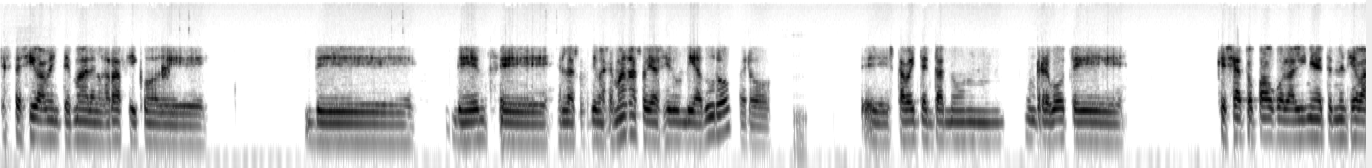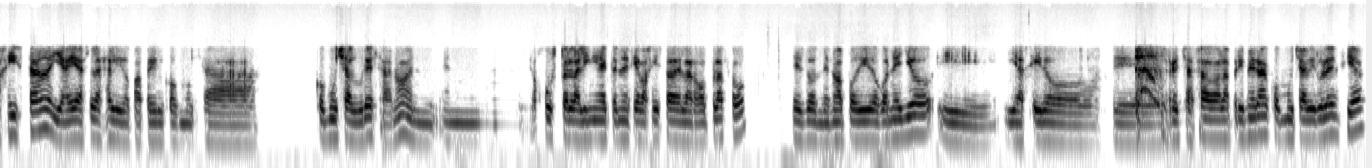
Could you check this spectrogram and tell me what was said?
excesivamente mal el gráfico de, de de ENCE en las últimas semanas. Hoy ha sido un día duro, pero eh, estaba intentando un, rebote que se ha topado con la línea de tendencia bajista y ahí se le ha salido papel con mucha con mucha dureza, ¿no? En, justo en la línea de tendencia bajista de largo plazo es donde no ha podido con ello y, ha sido eh, rechazado a la primera con mucha virulencia.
